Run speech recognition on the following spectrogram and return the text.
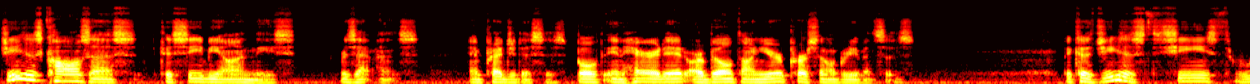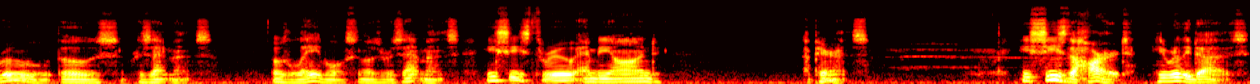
Jesus calls us to see beyond these resentments and prejudices, both inherited or built on your personal grievances. Because Jesus sees through those resentments, those labels and those resentments. He sees through and beyond appearance. He sees the heart he really does.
